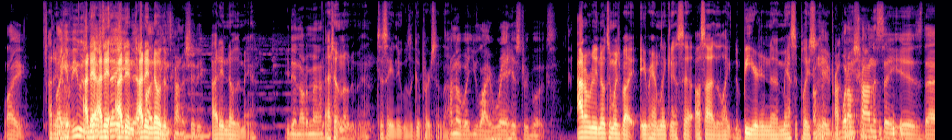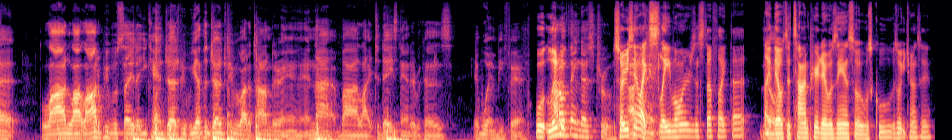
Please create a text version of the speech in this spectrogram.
Like I didn't like know. if he was I didn't- I didn't- today, I didn't- I didn't know the- kind of shitty. I didn't know the man. You didn't know the man. I don't know the man. To say he was a good person though. I know, but you like read history books. I don't really know too much about Abraham Lincoln outside of the, like the beard and the Emancipation Okay, Proclamation. what I'm trying to say is that a lot, lot, lot of people say that you can't judge people. You have to judge people by the time they're in, and not by like today's standard because it wouldn't be fair. Well, I don't think that's true. So you're you saying I like think- slave owners and stuff like that? Like No. that was the time period that was in, so it was cool. Is what you trying to say?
